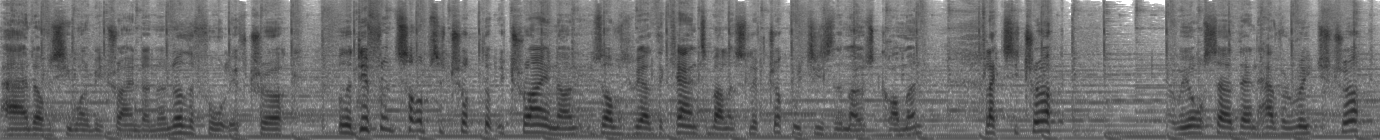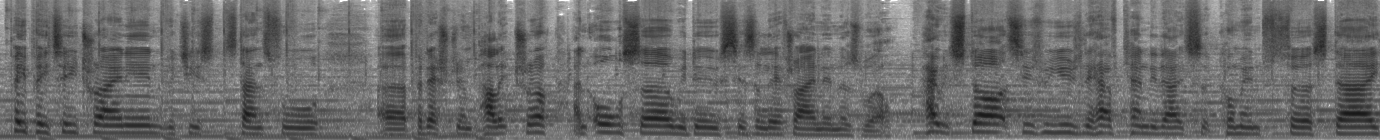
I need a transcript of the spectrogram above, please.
and obviously you want to be trained on another forklift truck. Well, the different types of truck that we're train on is obviously we have the counterbalance lift truck, which is the most common, flexi truck. We also then have a reach truck, PPT training, which is, stands for uh, pedestrian pallet truck, and also we do scissor lift training as well. How it starts is we usually have candidates that come in first day.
